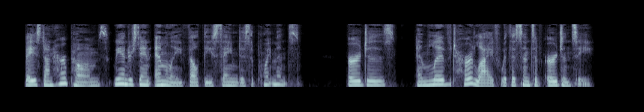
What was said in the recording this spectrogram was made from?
Based on her poems, we understand Emily felt these same disappointments, urges, and lived her life with a sense of urgency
